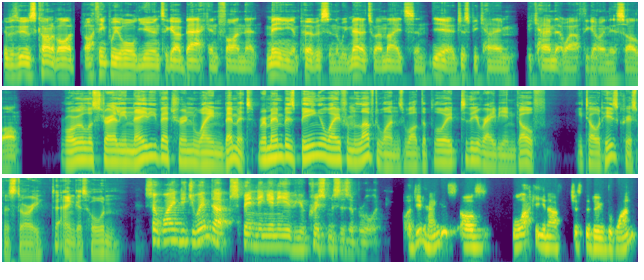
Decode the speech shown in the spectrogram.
It was, it was kind of odd. I think we all yearned to go back and find that meaning and purpose, and that we mattered to our mates. And yeah, it just became became that way after going there so long. Royal Australian Navy veteran Wayne Bemmett remembers being away from loved ones while deployed to the Arabian Gulf. He told his Christmas story to Angus Horden. So, Wayne, did you end up spending any of your Christmases abroad? I did Angus. I was lucky enough just to do the one.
